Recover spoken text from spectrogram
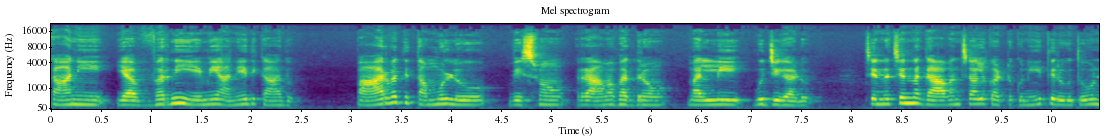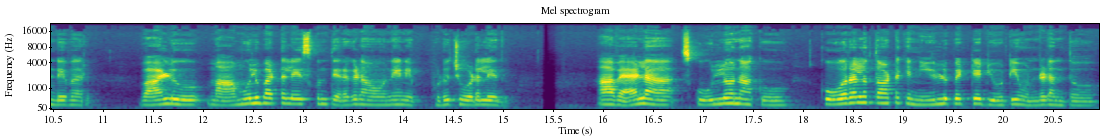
కానీ ఎవ్వరినీ ఏమీ అనేది కాదు. పార్వతి తమ్ముళ్ళు విశ్వం రామభద్రం మల్లి బుజ్జిగాడు చిన్న చిన్న గావంచాలు కట్టుకుని తిరుగుతూ ఉండేవారు. వాళ్ళు మామూలు బట్టలు వేసుకుని తిరగడం నేను ఎప్పుడూ చూడలేదు. ఆ వేళ స్కూల్లో నాకు కూరల తోటకి నీళ్ళు పెట్టే డ్యూటీ ఉండడంతో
